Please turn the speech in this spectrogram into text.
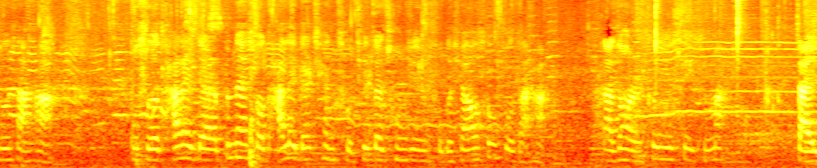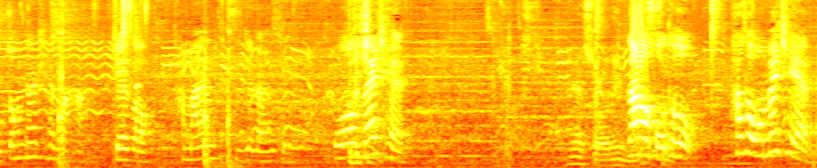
子噻哈，不是他那点儿，本来说他那点儿钱出去在重庆付个小首付噻哈，那种二手一室一厅嘛，再装点儿钱嘛哈，结果他妈直接来一句我没钱。然后后头他说我没钱，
